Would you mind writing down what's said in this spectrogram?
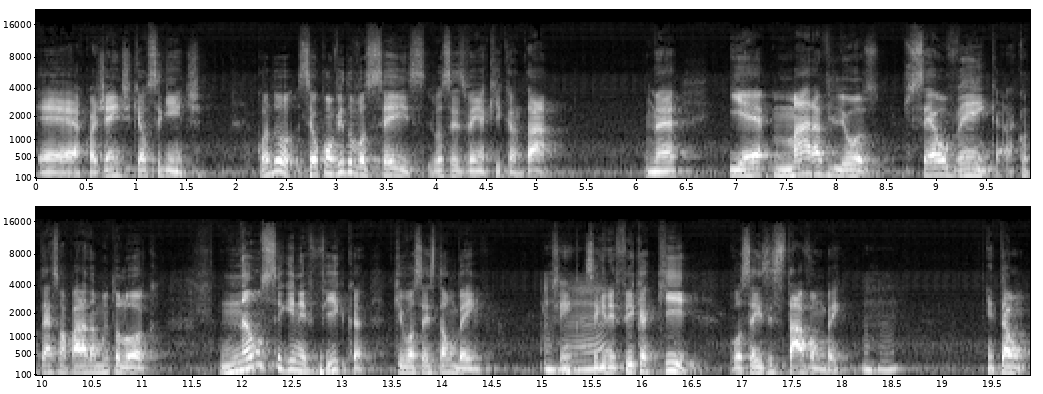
é, com a gente, que é o seguinte: quando se eu convido vocês, e vocês vêm aqui cantar, né? E é maravilhoso. O céu vem, cara, acontece uma parada muito louca. Não significa que vocês estão bem. Sim. Significa que vocês estavam bem. Então,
